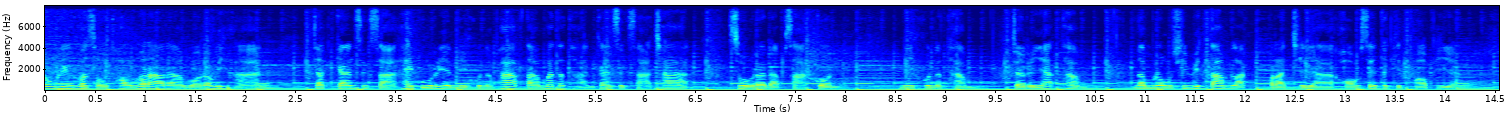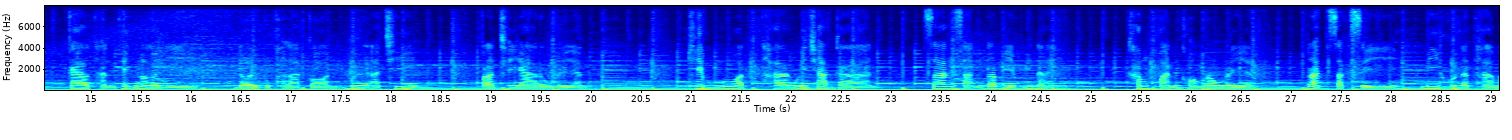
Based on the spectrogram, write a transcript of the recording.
รงเรียนวัดโสธรวรารามวรวิหาร จัดการศึกษาให้ผู้เรียนมีคุณภาพตามมาตรฐานการศึกษาชาติ สู่ระดับสากล มีคุณธรรม จริยธรรม ดำรงชีวิตตามหลักปรัชญาของเศรษฐกิจพอเพียง ก้าวทันเทคโนโลยี โดยบุคลากรมืออาชีพ ปรัชญาโรงเรียน เข้มงวดทางวิชาการ สร้างสรรค์ระเบียบวินัยคำขวัญของโรงเรียน รักศักดิ์ศรี มีคุณธรรม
